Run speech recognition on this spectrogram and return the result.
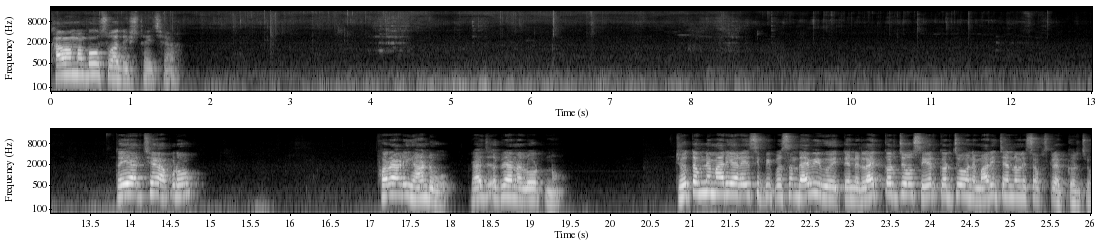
ખાવામાં બહુ સ્વાદિષ્ટ થાય છે તૈયાર છે આપણો ફરાળી હાંડવો રાજગરાના લોટનો. જો તમને મારી આ રેસીપી પસંદ આવી હોય તેને લાઇક કરજો, શેર કરજો અને મારી ચેનલને સબસ્ક્રાઈબ કરજો.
